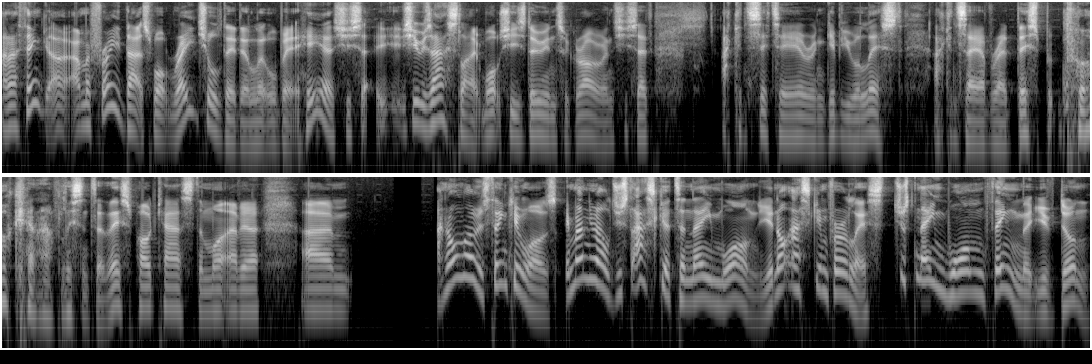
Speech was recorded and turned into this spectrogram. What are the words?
And I think I'm afraid that's what Rachel did a little bit here. She said she was asked like what she's doing to grow, and she said, "I can sit here and give you a list. I can say I've read this book and I've listened to this podcast and whatever." Um, and all I was thinking was, Emmanuel, just ask her to name one. You're not asking for a list. Just name one thing that you've done.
